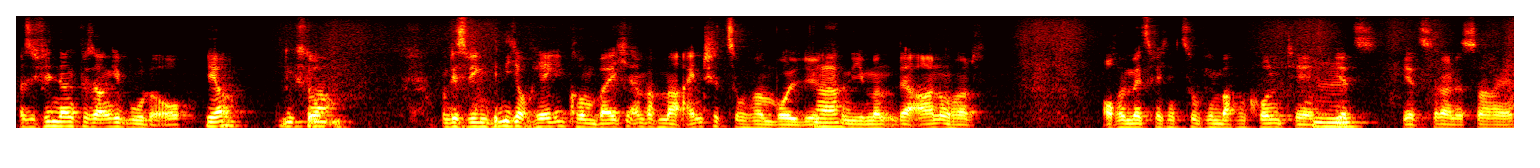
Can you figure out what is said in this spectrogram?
Also vielen Dank fürs Angebot auch. Ja, nichts zu Doch. Und deswegen bin ich auch hergekommen, weil ich einfach mal Einschätzung haben wollte Ja. von jemandem, der Ahnung hat. Auch wenn man jetzt vielleicht nicht so viel machen konnte. Mhm. Jetzt, jetzt halt eine Sache.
